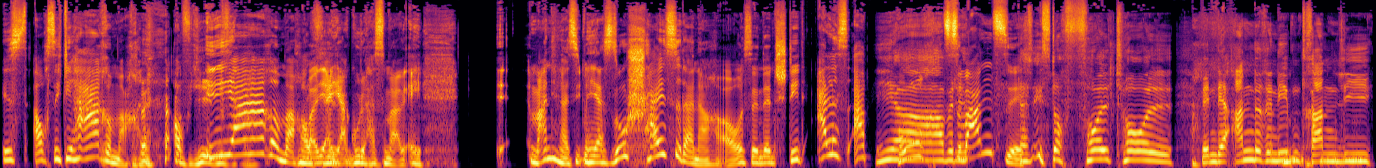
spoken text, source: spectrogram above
ist auch sich die Haare machen. Auf jeden die Haare machen. Weil, ja, ja, gut, hast du mal, ey. äh, Manchmal sieht man ja so scheiße danach aus und dann steht alles ab Ja, hoch aber das- 20. Das ist doch voll toll, wenn der andere nebendran liegt,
